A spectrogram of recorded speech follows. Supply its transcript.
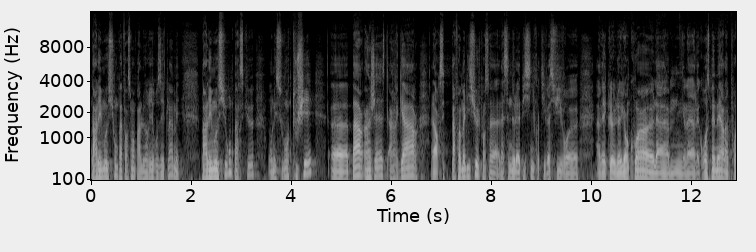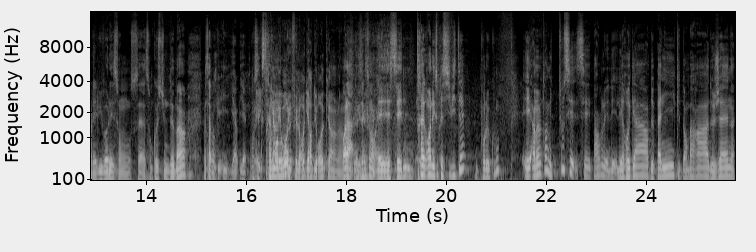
par l'émotion, pas forcément par le rire aux éclats, mais par l'émotion, parce que on est souvent touché euh, par un geste, un regard. Alors c'est parfois malicieux. Je pense à la, la scène de la piscine quand il va suivre euh, avec l'œil en coin la, la, la grosse mémère là pour aller lui voler son, sa- son costume de bain. Comme ça, donc y a- y c'est Oui, extrêmement drôle. Il fait le regard du requin. Là. Voilà, exactement. Et, et c'est très grande expressivité, pour le coup. Et en même temps, mais tous ces, ces- par exemple, les, regards de panique, d'embarras, de gêne,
